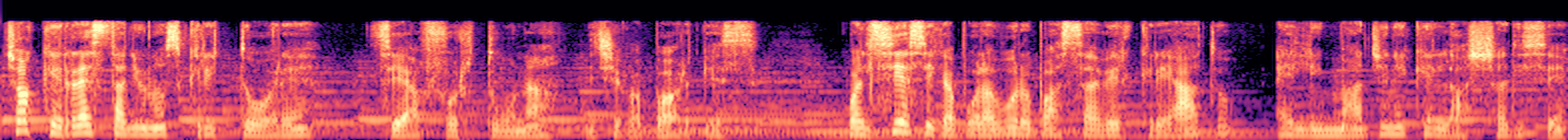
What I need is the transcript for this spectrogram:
Ciò che resta di uno scrittore, se ha fortuna, diceva Borges, qualsiasi capolavoro possa aver creato, è l'immagine che lascia di sé.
